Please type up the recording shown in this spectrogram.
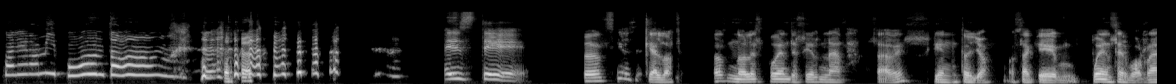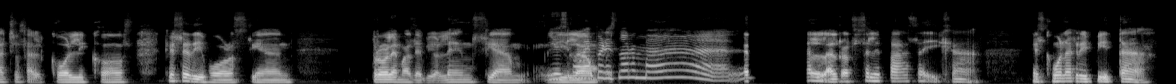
¿cuál era mi punto? Este, sea, que a los no les pueden decir nada, ¿sabes? Siento yo, o sea, que pueden ser borrachos, alcohólicos, que se divorcian, problemas de violencia y es y como, la pero es normal. Al, al rato se le pasa, hija. Es como una gripita.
